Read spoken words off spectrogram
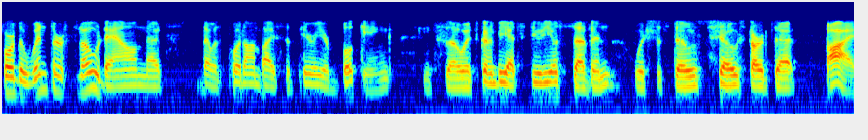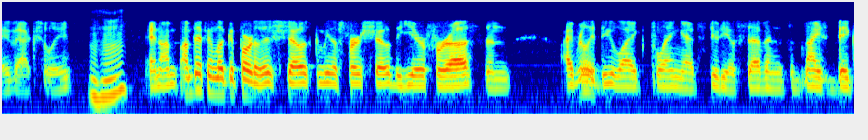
for the winter throwdown that's that was put on by Superior Booking. And so it's going to be at Studio 7, which the show starts at 5, actually. Mm-hmm. And I'm, I'm definitely looking forward to this show. It's going to be the first show of the year for us. And I really do like playing at Studio 7. It's a nice big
